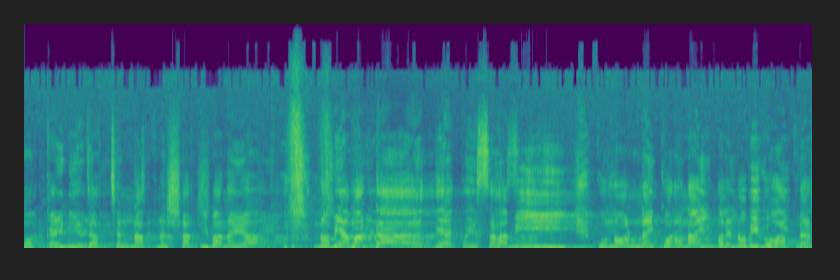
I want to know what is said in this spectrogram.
মক্কায় নিয়ে যাচ্ছেন না আপনার সাথী বানায়া? নবী আমার ডাক দিয়া কই সাহাবি, কোন অন্যায় করো নাই। বলে, নবী গো, আপনার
